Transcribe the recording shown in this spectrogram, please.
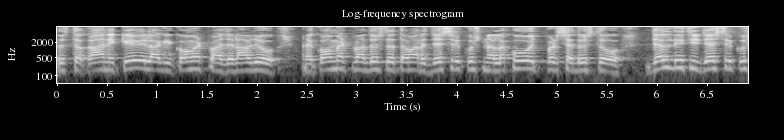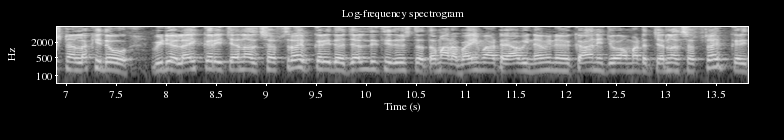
દોસ્તો, કહાની કેવી લાગી કોમેન્ટમાં જણાવજો. અને કોમેન્ટમાં દોસ્તો, તમારે જય શ્રી કૃષ્ણ લખવું જ પડશે દોસ્તો. જલ્દીથી જય શ્રી કૃષ્ણ લખી દો. વીડિયો લાઈક કરી, ચેનલ સબસ્ક્રાઇબ કરી દો. જલ્દીથી દોસ્તો, તમારા ભાઈ માટે આવી નવી નવી કહાની જોવા માટે ચેનલ સબસ્ક્રાઇબ કરી દો.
